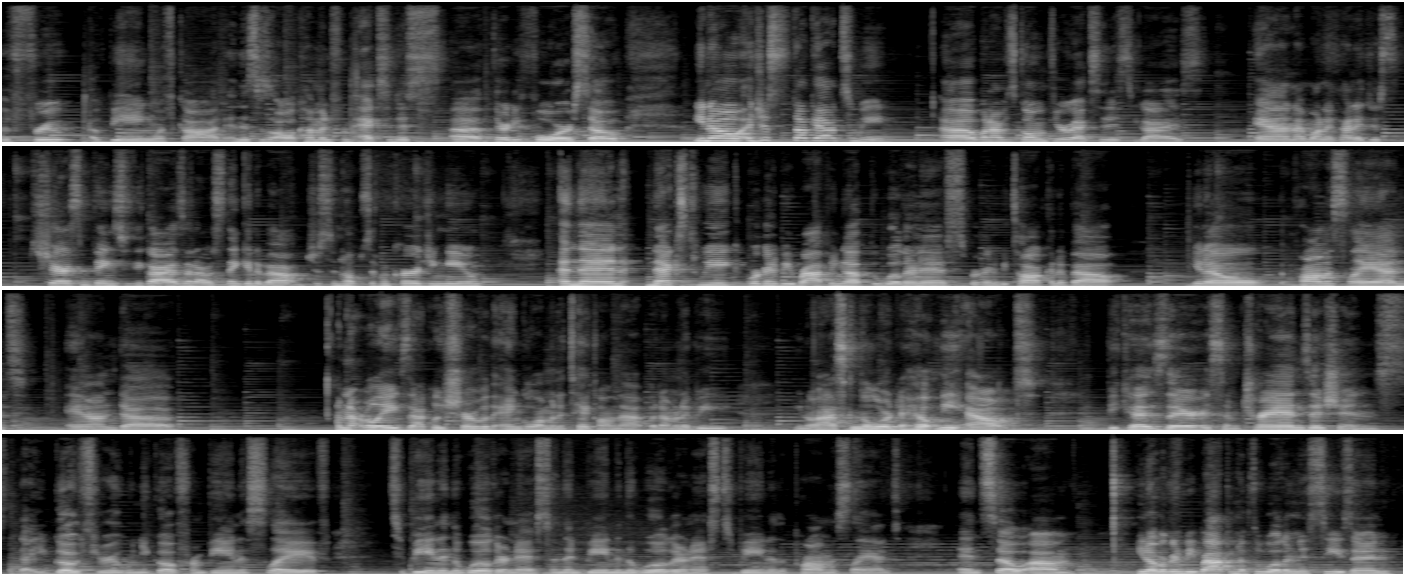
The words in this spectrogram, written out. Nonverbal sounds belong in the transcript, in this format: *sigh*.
the fruit of being with God, and this is all coming from Exodus uh, 34. So, you know, it just stuck out to me uh, when I was going through Exodus, you guys, and I want to kind of just share some things with you guys that I was thinking about, just in hopes of encouraging you and then next week, we're going to be wrapping up the wilderness. We're going to be talking about, you know, the promised land. And uh, I'm not really exactly sure what angle I'm going to take on that, but I'm going to be, you know, asking the Lord to help me out because there is some transitions that you go through when you go from being a slave to being in the wilderness and then being in the wilderness to being in the promised land. And so, um, you know, we're going to be wrapping up the wilderness season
